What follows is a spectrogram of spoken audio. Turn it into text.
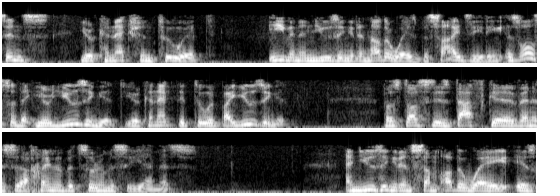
since your connection to it even in using it in other ways besides eating, is also that you're using it. You're connected to it by using it. And using it in some other way is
